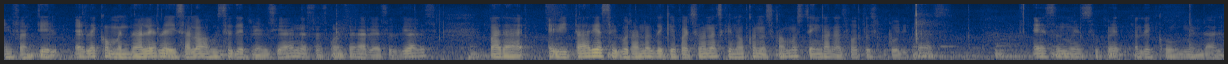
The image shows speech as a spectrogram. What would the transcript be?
infantil. Es recomendable revisar los ajustes de privacidad en nuestras cuentas de redes sociales para evitar y asegurarnos de que personas que no conozcamos tengan las fotos publicadas. Eso es muy súper recomendable.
